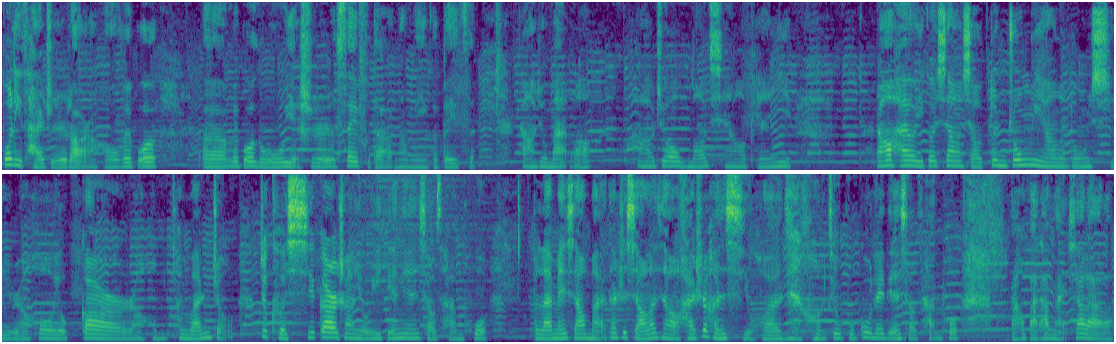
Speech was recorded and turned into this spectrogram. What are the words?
玻璃材质的，然后微波，呃，微波炉也是 safe 的那么一个杯子，然后就买了。啊，只有五毛钱，好便宜。然后还有一个像小炖盅一样的东西，然后有盖儿，然后很完整。就可惜盖儿上有一点点小残破。本来没想买，但是想了想还是很喜欢，结果就不顾那点小残破，然后把它买下来了。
